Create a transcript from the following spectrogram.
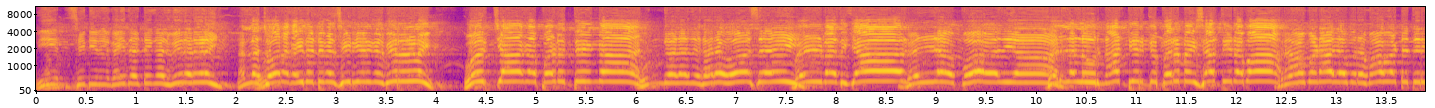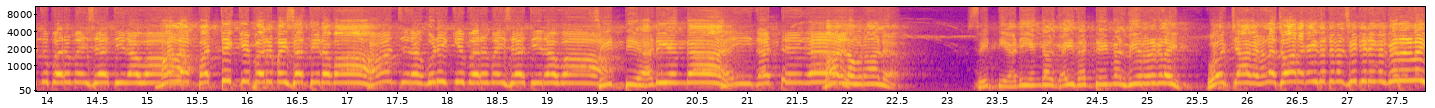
வீர் சீட்டில் கைதட்டுங்கள் வீரர்களை. நல்ல ஜோர கைதட்டுங்கள் சீட்டியடிங்கள் வீரர்களை. உற்சாகப்படுத்துங்கள். உங்களது கர ஓசை. வெல்வது யார்? வெல்ல போவது யார்? வெள்ளலூர் நாட்டிற்கு பெருமை சேர்த்திடவா? ராமநாதபுரம் மாவட்டத்திற்கு பெருமை சேர்த்திடவா? மலம்பட்டிக்கு பெருமை சேர்த்திடவா? காஞ்சிரங்குடிக்கு பெருமை சேர்த்திடவா? சீட்டி அடியுங்கள். கை தட்டுங்க ஒரு ஆளு. சீட்டி அடியுங்கள் கை தட்டுங்கள் வீரர்களை. உற்சாக நல்ல ஜோர கை தட்டுங்கள் சீட்டிடுங்கள் வீரர்களை.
